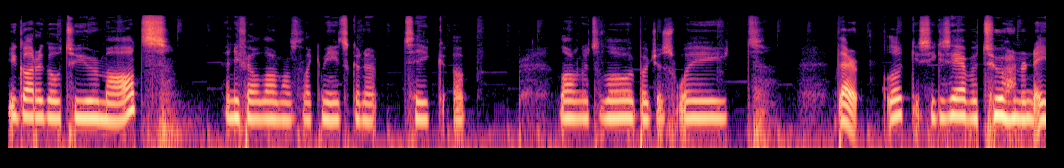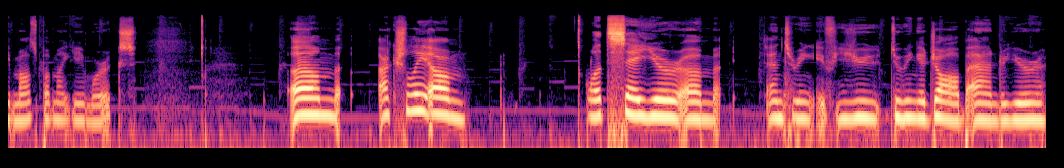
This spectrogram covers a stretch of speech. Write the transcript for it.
you gotta go to your mods. And if you have a lot of mods like me, it's gonna take up longer to load, but just wait. There, look, so you can see I have a 208 mods, but my game works. Um, actually, um, let's say you're um entering if you doing a job and you're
